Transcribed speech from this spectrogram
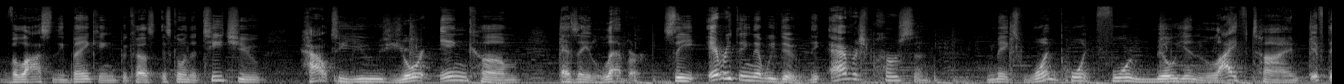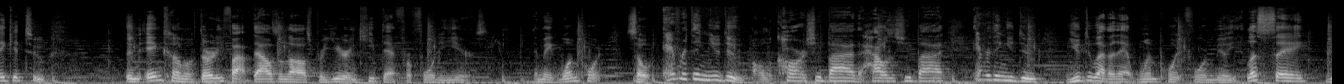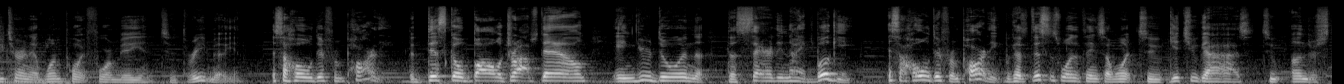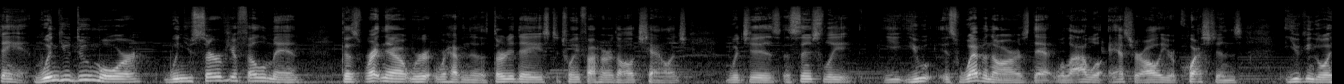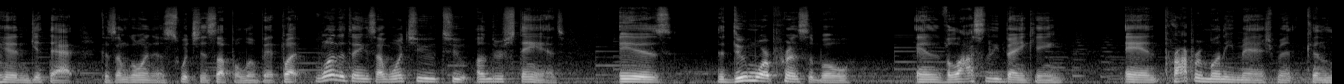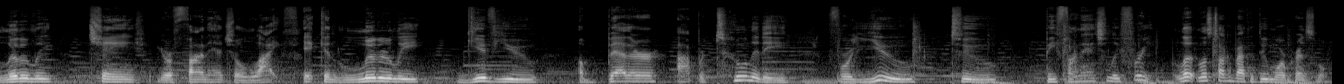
velocity banking because it's going to teach you how to use your income as a lever. See, everything that we do, the average person makes 1.4 million lifetime if they get to an income of $35,000 per year and keep that for 40 years and make one point. So everything you do, all the cars you buy, the houses you buy, everything you do, you do out of that 1.4 million. Let's say you turn that 1.4 million to 3 million. It's a whole different party. The disco ball drops down and you're doing the, the Saturday night boogie. It's a whole different party because this is one of the things I want to get you guys to understand. When you do more, when you serve your fellow man, because right now we're, we're having the 30 days to $2,500 challenge which is essentially you, you, it's webinars that will I will answer all your questions. You can go ahead and get that because I'm going to switch this up a little bit. But one of the things I want you to understand is the do more principle and velocity banking and proper money management can literally change your financial life. It can literally give you a better opportunity for you to be financially free. Let, us talk about the do more principle.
